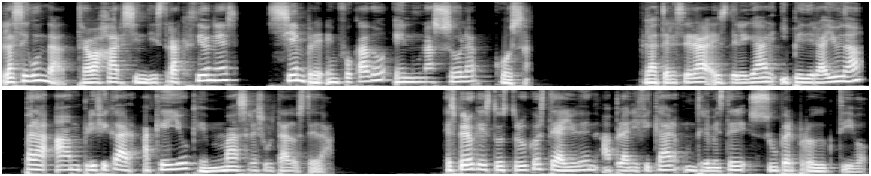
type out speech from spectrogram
La segunda, trabajar sin distracciones, siempre enfocado en una sola cosa. La tercera es delegar y pedir ayuda para amplificar aquello que más resultados te da. Espero que estos trucos te ayuden a planificar un trimestre súper productivo.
